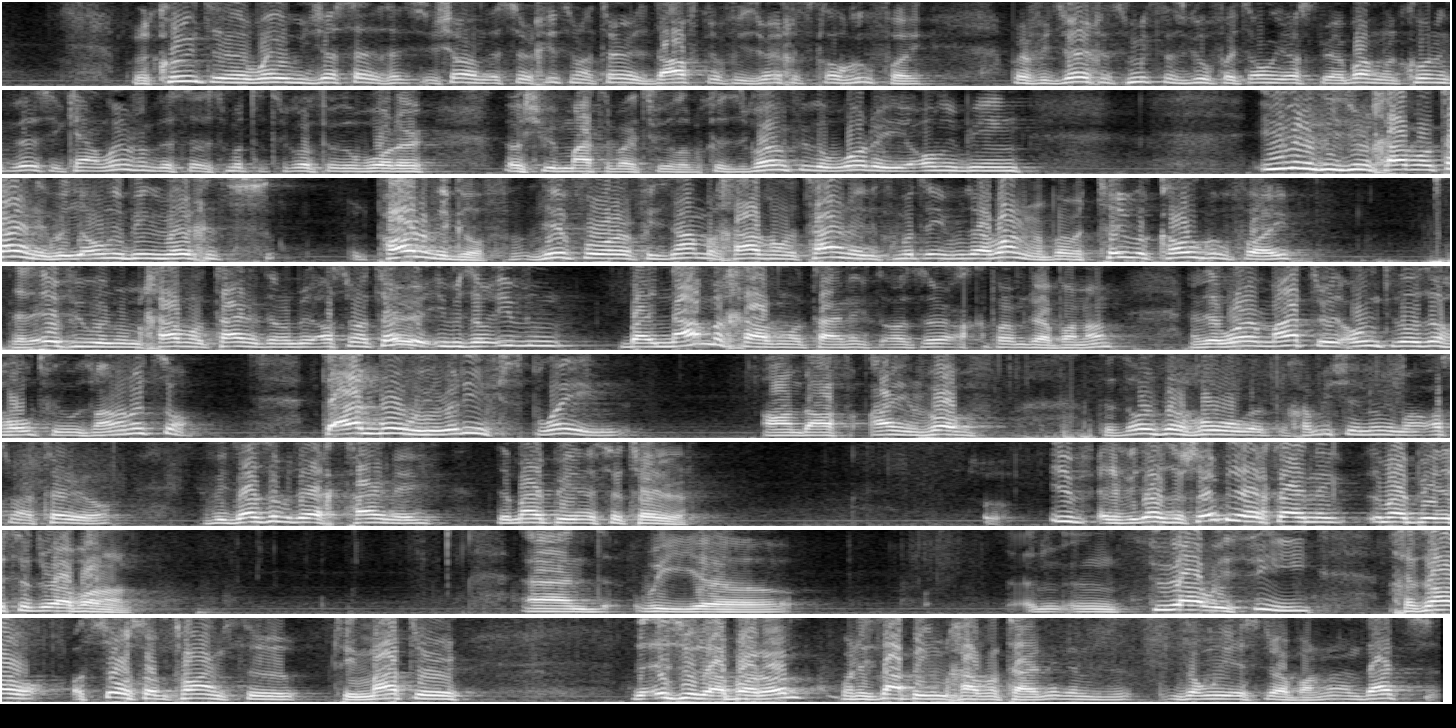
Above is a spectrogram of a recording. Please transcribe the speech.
But according to the way we just said, it's shown this is dafka if he's reichitz kol gufay, but if he's reichitz mixes gufay, it's only to rabban. According to this, you can't learn from this that it's mutter to go through the water that should be matter by tefillah because going through the water, you're only being, even if he's being chaval tainik, but you're only being reichitz part of the guf. Therefore, if he's not mechaval tainik, it's mutter even rabban. But with tevil kol gufay, that if he would be mechaval tainik, then it would be asma even so even by not mechavan l'tainik, it's also akaparim drabanan, and they were matter only to those that hold to was mana mitzvah. To add more, we already explained on the ayin vav that those that hold that the chamisha nuim are asma if he does it with the tainig, there might be an esoteric. If if he does it with the tainig, there might be a drabanan. And we uh, and, and through that we see Chazal saw sometimes to to matter the Isra Rabbanon, when he's not being Mechav Tainik, and it's only Isra Rabbanon, and that's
